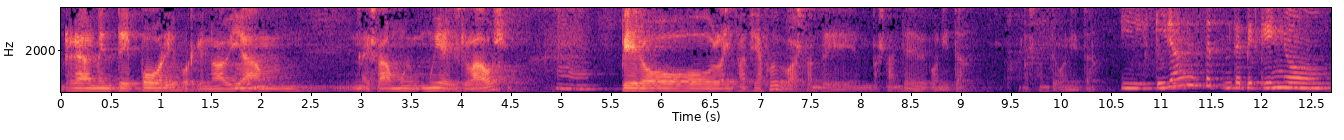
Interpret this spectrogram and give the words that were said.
realmente pobre, porque no había, mm, estaban muy, muy aislados, pero la infancia fue bastante, bastante bonita, bastante bonita. ¿Y tú ya desde de pequeño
